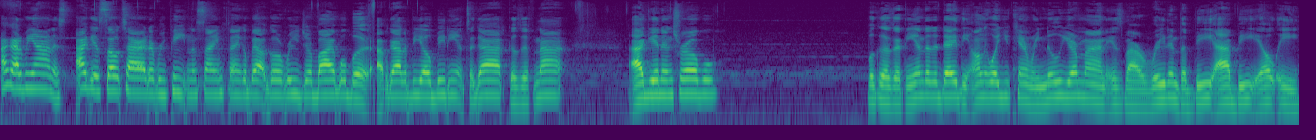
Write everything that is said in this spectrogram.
I gotta be honest. I get so tired of repeating the same thing about go read your Bible, but I've got to be obedient to God because if not, I get in trouble. Because at the end of the day, the only way you can renew your mind is by reading the B I B L E.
